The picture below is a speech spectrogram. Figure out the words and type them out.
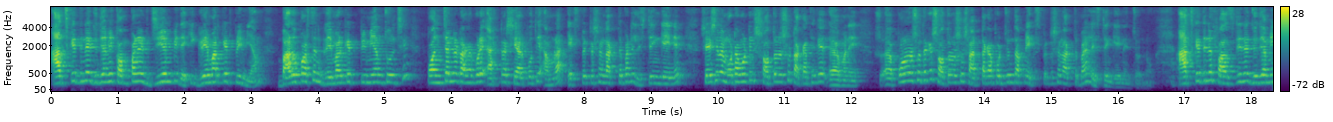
আজকের দিনে যদি আমি কোম্পানির জিএমপি দেখি গ্রে মার্কেট প্রিমিয়াম বারো পার্সেন্ট গ্রে মার্কেট প্রিমিয়াম চলছে। পঞ্চান্ন টাকা করে একটা শেয়ার প্রতি আমরা এক্সপেকটেশন রাখতে পারি লিস্টিং গেইনের সেই হিসেবে মোটামুটি সতেরোশো টাকা থেকে মানে পনেরোশো থেকে সতেরোশো ষাট টাকা পর্যন্ত আপনি এক্সপেকটেশন রাখতে পারেন লিস্টিং গেইনের জন্য। আজকের দিনে ফার্স্ট দিনে যদি আমি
